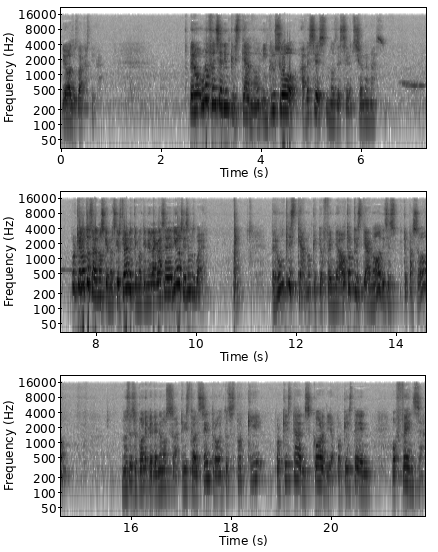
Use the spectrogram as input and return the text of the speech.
Dios los va a castigar. Pero una ofensa de un cristiano incluso a veces nos decepciona más. Porque nosotros sabemos que no es cristiano y que no tiene la gracia de Dios y decimos, bueno. Pero un cristiano que te ofende a otro cristiano, dices, ¿qué pasó? No se supone que tenemos a Cristo al centro. Entonces, ¿por qué, ¿Por qué esta discordia? ¿Por qué esta ofensa?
